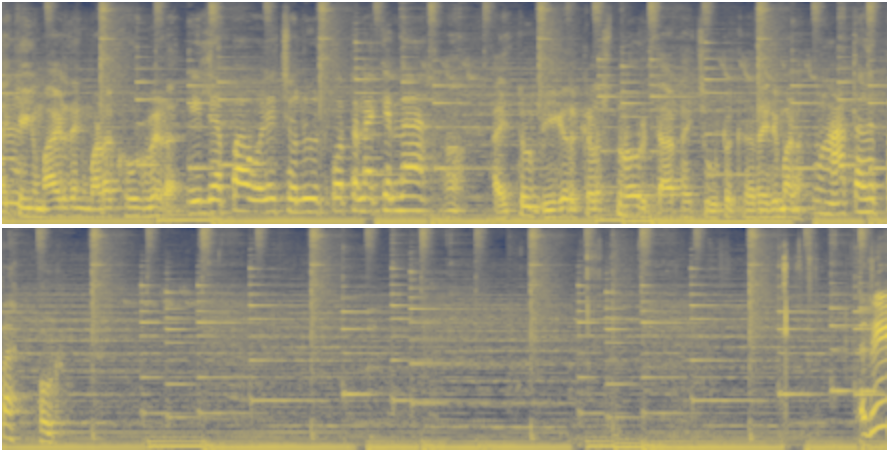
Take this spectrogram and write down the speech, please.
ಆಕಿಗೆ ಮಾಡಿದಂಗೆ ಮಾಡಕ್ ಹೋಗ್ಬೇಡ. ಇಲ್ಲಪ್ಪ ಒಳ್ಳೆ ಚಲೋ ಇಟ್ಕೋತಾನಕಿನ್ನ ಆಯ್ತು ಬೀಗರ್ ಕಳಿಸ್ತು ಅವ್ರಿಗೆ ಟಾಟ್ ಹಚ್ಚಿ ಊಟಕ್ಕೆ ರೆಡಿ ಮಾಡ. ಮಾತಾಡಪ್ಪ ಹೋಗಿ. ರೀ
